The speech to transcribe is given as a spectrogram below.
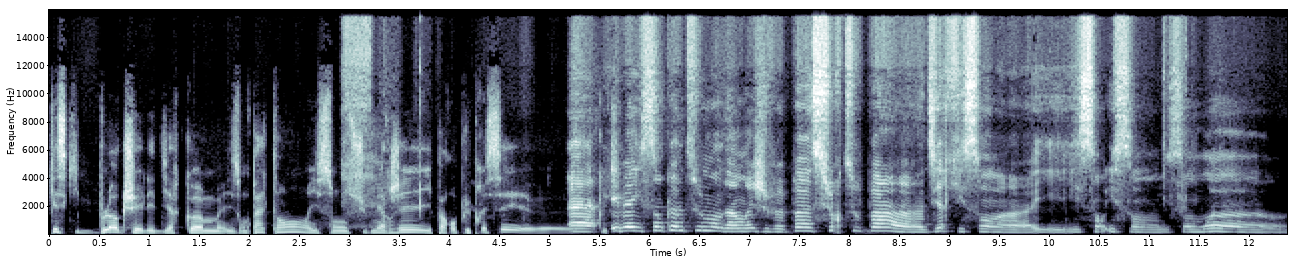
Qu'est-ce qui bloque chez les DIRCOM? Ils n'ont pas le temps, ils sont submergés, ils partent au plus pressé euh... euh, Eh ben, ils sont comme tout le monde. Hein. Moi, je veux pas, surtout pas euh, dire qu'ils sont, ils, sont, ils sont, ils sont moins,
